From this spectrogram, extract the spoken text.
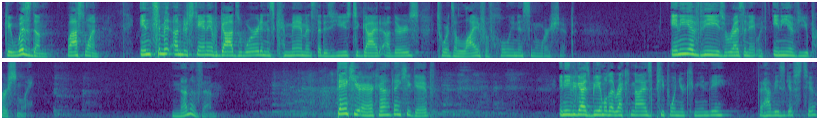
Okay, wisdom, last one intimate understanding of God's word and his commandments that is used to guide others towards a life of holiness and worship. Any of these resonate with any of you personally? None of them. Thank you, Erica. Thank you, Gabe. Any of you guys be able to recognize people in your community that have these gifts too?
